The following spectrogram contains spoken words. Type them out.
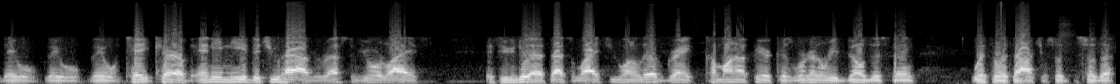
They will they will they will take care of any need that you have the rest of your life. If you can do that, if that's a life you want to live, great. Come on up here because we're going to rebuild this thing with or without you. So so the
